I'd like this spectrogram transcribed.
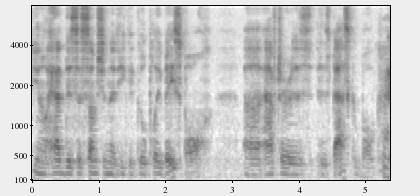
you know, had this assumption that he could go play baseball uh, after his, his basketball career.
